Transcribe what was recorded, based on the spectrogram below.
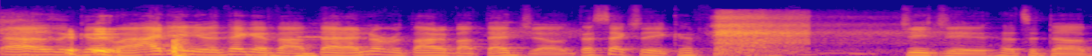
that was a good one. I didn't even think about that. I never thought about that joke. That's actually a good. One. GG, that's a dub.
